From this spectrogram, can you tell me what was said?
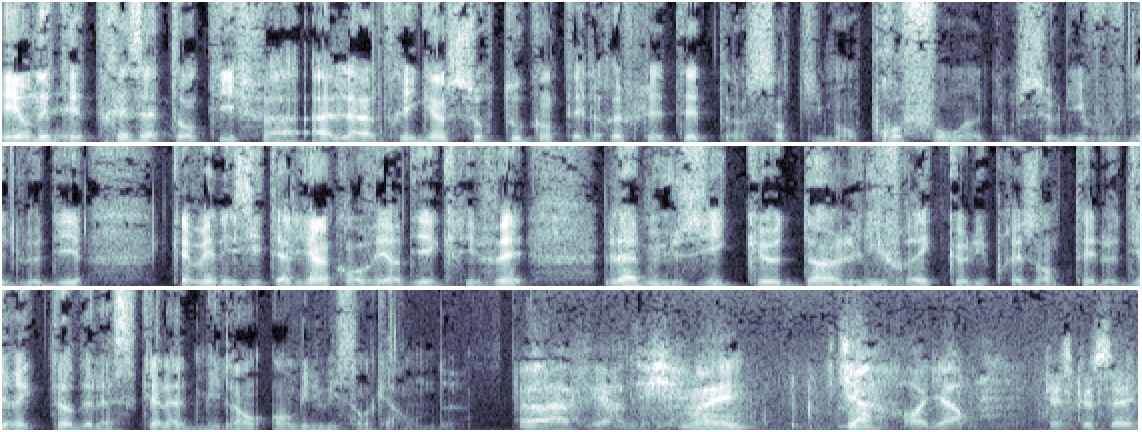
Et on était très attentif à, à l'intrigue, hein, surtout quand elle reflétait un sentiment profond, hein, comme celui, vous venez de le dire, qu'avaient les Italiens quand Verdi écrivait la musique d'un livret que lui présentait le directeur de la Scala de Milan en 1842. Ah, Verdi. Oui. Tiens, regarde. Qu'est-ce que c'est?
